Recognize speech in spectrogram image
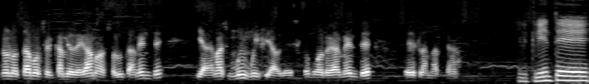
no notamos el cambio de gama absolutamente y además muy, muy fiables, como realmente es la marca. El cliente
